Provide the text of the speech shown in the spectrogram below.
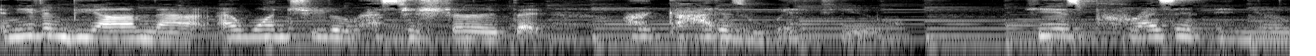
and even beyond that, I want you to rest assured that our God is with you. He is present in your life.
